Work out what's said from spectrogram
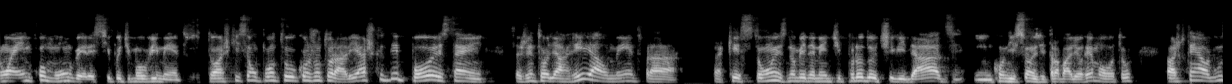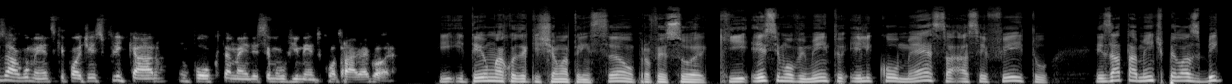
não é incomum ver esse tipo de movimentos. Então, acho que isso é um ponto conjuntural. E acho que depois tem, se a gente olhar realmente para questões, nomeadamente de produtividade em condições de trabalho remoto, acho que tem alguns argumentos que podem explicar um pouco também desse movimento contrário agora. E, e, tem uma coisa que chama atenção, professor, que esse movimento ele começa a ser feito exatamente pelas big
